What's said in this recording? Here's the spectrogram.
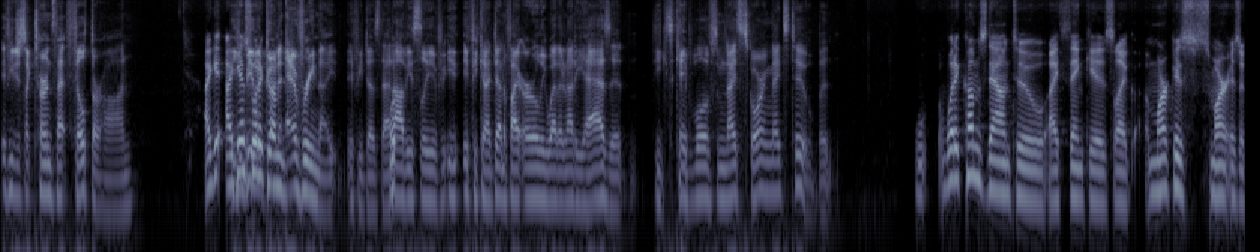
if he just like turns that filter on. I get. I he guess what like it comes. good every night if he does that. What- Obviously, if he, if he can identify early whether or not he has it, he's capable of some nice scoring nights too. But what it comes down to, I think, is like Marcus Smart is a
